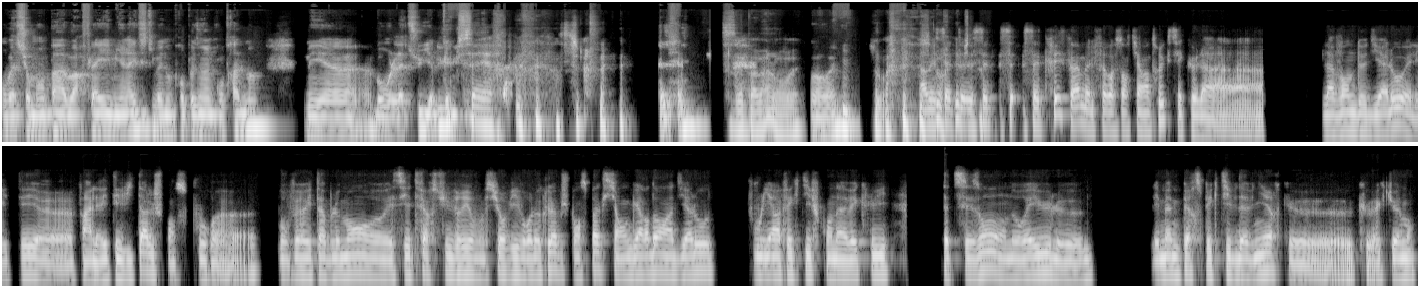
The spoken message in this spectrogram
on va sûrement pas avoir Fly Emirates qui va nous proposer un contrat de main. Mais euh, bon, là-dessus, il y a peut-être. Ce serait pas mal, en vrai. ouais. Ah, cette, crise, quand même, elle fait ressortir un truc, c'est que la, la vente de Diallo, elle, était, euh, enfin, elle a été vitale, je pense, pour, euh, pour véritablement euh, essayer de faire survivre, survivre le club. Je pense pas que si en gardant un Diallo, tout lien affectif qu'on a avec lui cette saison, on aurait eu le, les mêmes perspectives d'avenir que, que actuellement.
